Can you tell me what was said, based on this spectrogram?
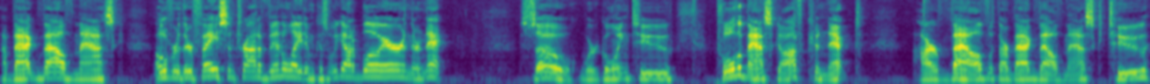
a bag valve mask over their face and try to ventilate them because we got to blow air in their neck. So we're going to pull the mask off, connect our valve with our bag valve mask to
